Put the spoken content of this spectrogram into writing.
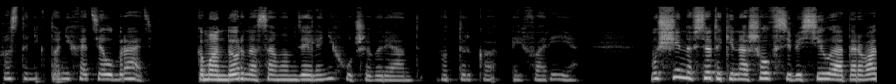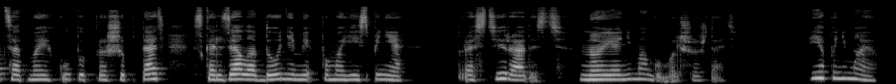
просто никто не хотел брать. Командор на самом деле не худший вариант, вот только эйфория. Мужчина все-таки нашел в себе силы оторваться от моих губ и прошептать, скользя ладонями по моей спине. «Прости, радость, но я не могу больше ждать». Я понимаю,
